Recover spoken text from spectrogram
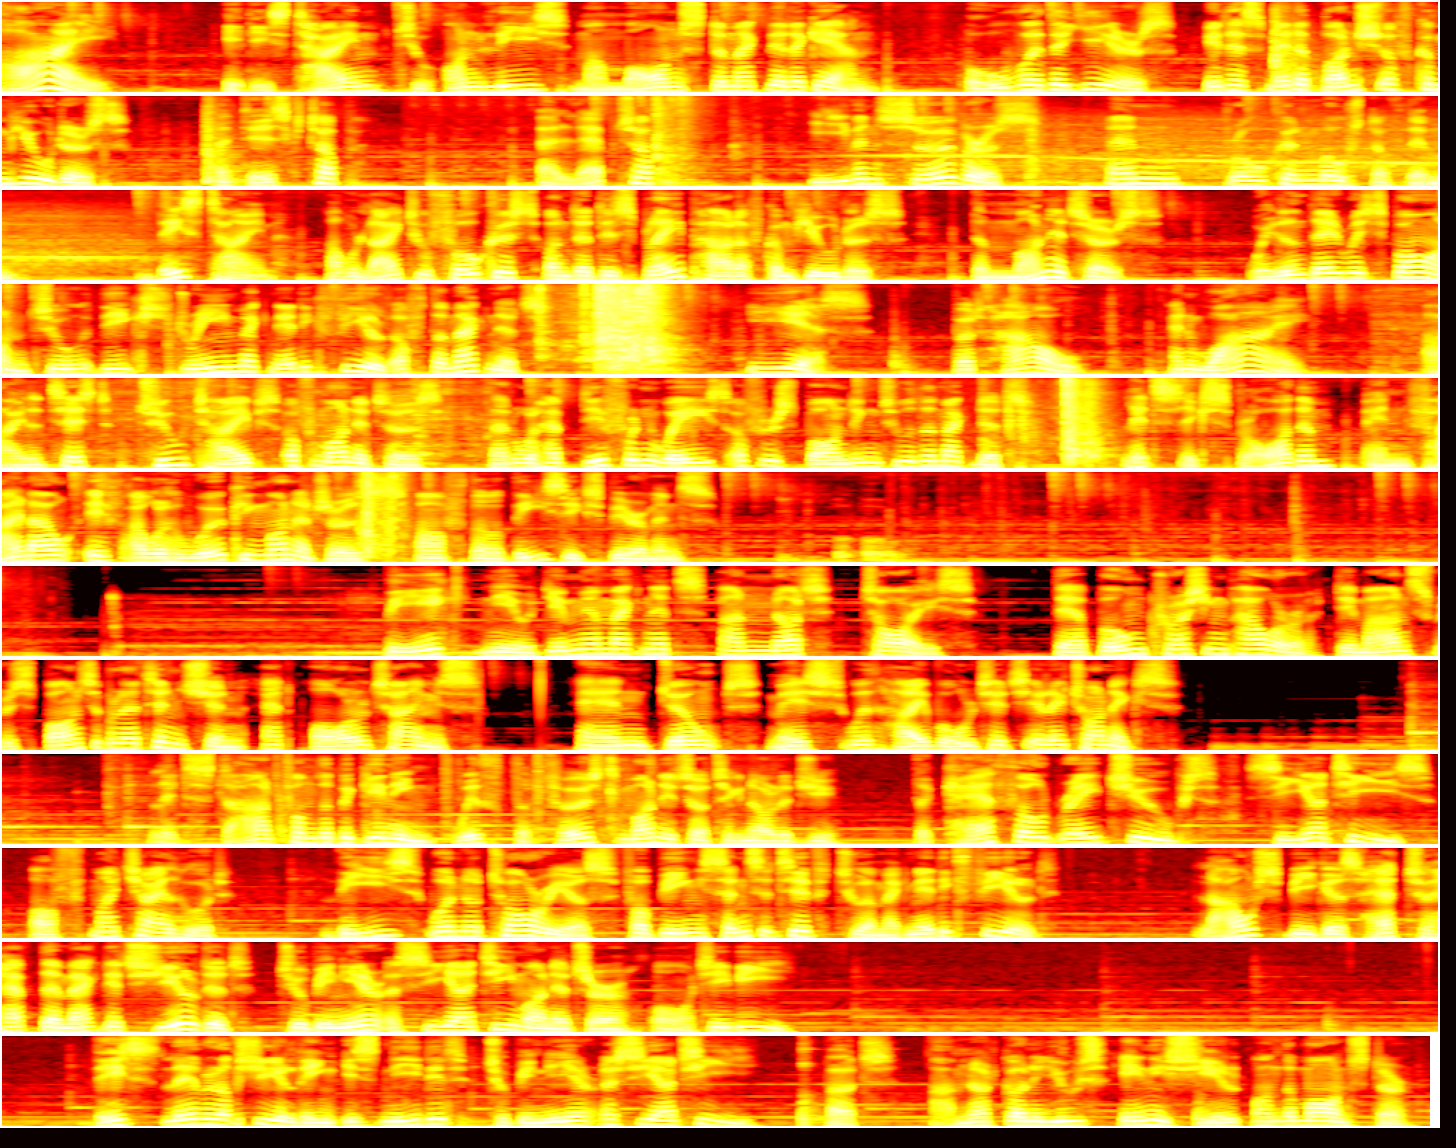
Hi! It is time to unleash my monster magnet again. Over the years, it has met a bunch of computers, a desktop, a laptop, even servers, and broken most of them. This time, I would like to focus on the display part of computers, the monitors. Will they respond to the extreme magnetic field of the magnet? Yes, but how and why? I'll test two types of monitors that will have different ways of responding to the magnet. Let's explore them and find out if I will have working monitors after these experiments. Uh-oh. Big neodymium magnets are not toys. Their bone-crushing power demands responsible attention at all times. And don't mess with high-voltage electronics. Let's start from the beginning with the first monitor technology, the cathode ray tubes, CRTs, of my childhood. These were notorious for being sensitive to a magnetic field. Loudspeakers had to have their magnets shielded to be near a CRT monitor or TV. This level of shielding is needed to be near a CRT, but I'm not gonna use any shield on the monster.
